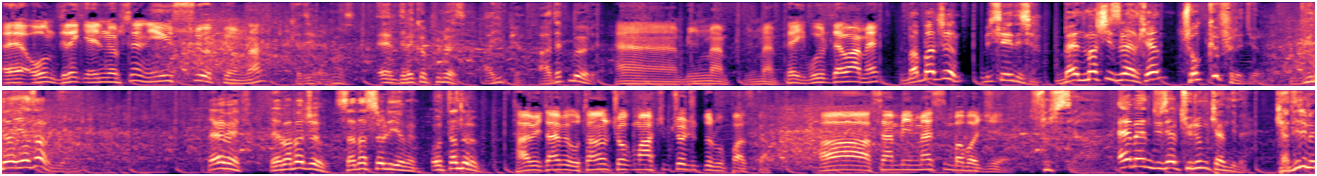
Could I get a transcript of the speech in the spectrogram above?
E, oğlum direkt elini öpsene niye yüzsüzü öpüyorsun lan? Kadir olmaz. El direkt öpülmez. Ayıp ya. Adet böyle. He bilmem bilmem. Peki buyur devam et. Babacığım bir şey diyeceğim. Ben maç izlerken çok küfür ediyorum. Günah yazar mı ya? Evet. E babacığım sana söyleyemem. Utanırım. Tabi tabi utanır çok mahcup çocuktur bu Pascal. Aa sen bilmezsin babacı. Sus ya. Hemen düzeltiyorum kendimi. Kadir mi?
